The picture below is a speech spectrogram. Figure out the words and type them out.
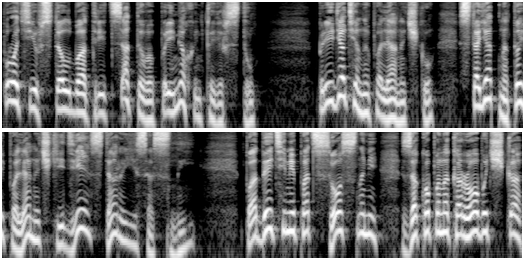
против столба тридцатого примехонько версту. Придете на поляночку, стоят на той поляночке две старые сосны. Под этими подсоснами закопана коробочка,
